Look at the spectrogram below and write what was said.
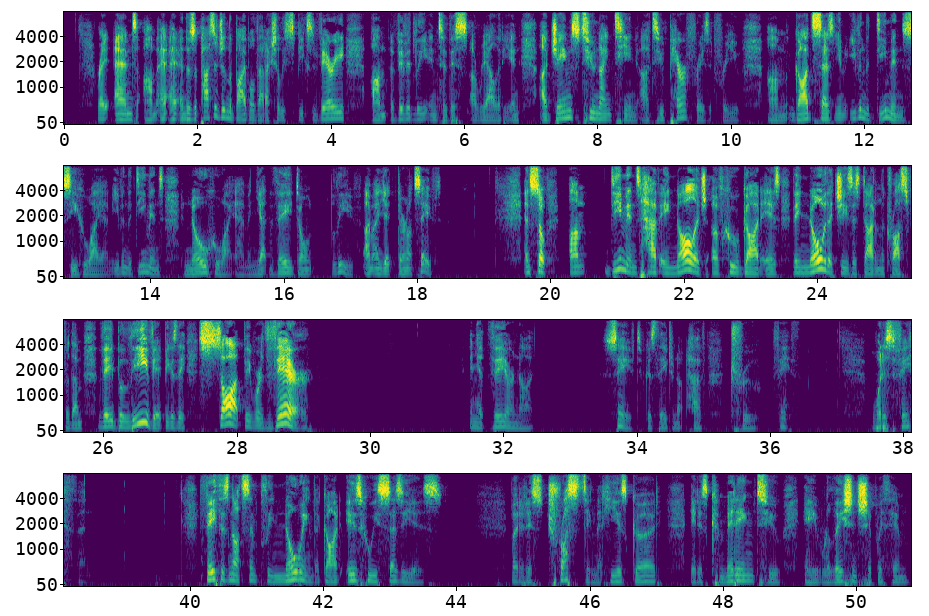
Right, and, um, and, and there's a passage in the Bible that actually speaks very um, vividly into this uh, reality. In uh, James two nineteen, uh, to paraphrase it for you, um, God says, you know, even the demons see who I am. Even the demons know who I am, and yet they don't believe, um, and yet they're not saved. And so, um, demons have a knowledge of who God is. They know that Jesus died on the cross for them. They believe it because they saw it, they were there. And yet they are not saved because they do not have true faith. What is faith then? Faith is not simply knowing that God is who he says he is but it is trusting that He is good. It is committing to a relationship with Him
